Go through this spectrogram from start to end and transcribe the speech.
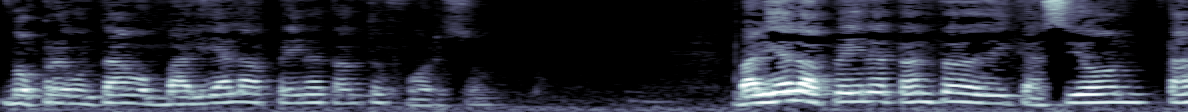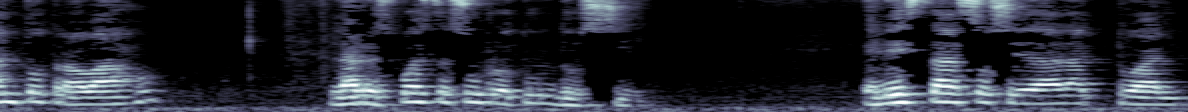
nos preguntamos, ¿valía la pena tanto esfuerzo? ¿Valía la pena tanta dedicación, tanto trabajo? La respuesta es un rotundo sí. En esta sociedad actual,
